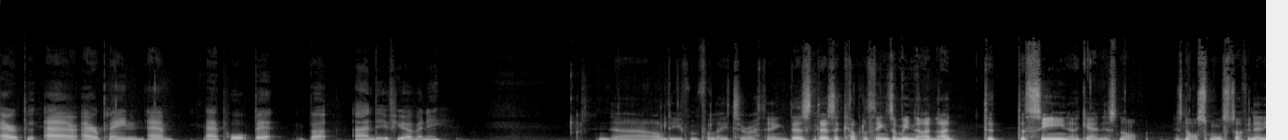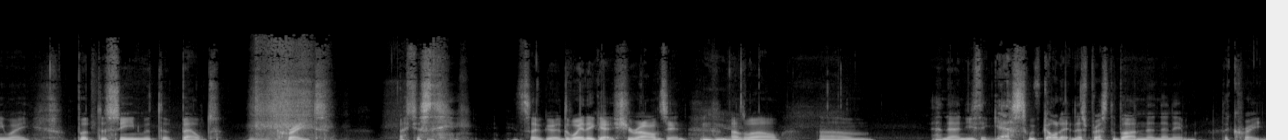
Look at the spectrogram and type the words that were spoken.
aeropl- air, airplane um, airport bit, but and if you have any, Nah, I'll leave them for later. I think there's there's a couple of things. I mean, I, I the the scene again is not is not small stuff in any way, but the scene with the belt and the crate, I just think it's so good. The way they get charades in Mm-hmm. as well, um, and then you think, yes, we've got it. Let's press the button, and then it the crate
